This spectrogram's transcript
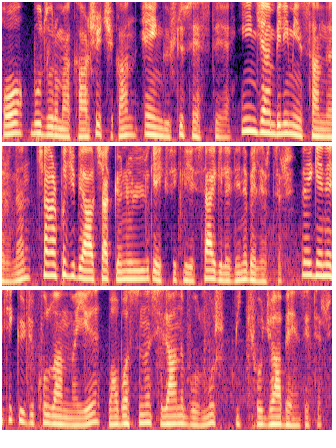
O bu duruma karşı çıkan en güçlü sesti. İncen bilim insanlarının çarpıcı bir alçak gönüllülük eksikliği sergilediğini belirtir ve genetik gücü kullanmayı babasının silahını bulmuş bir çocuğa benzetir.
